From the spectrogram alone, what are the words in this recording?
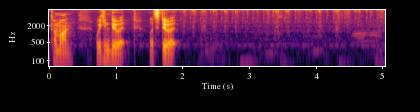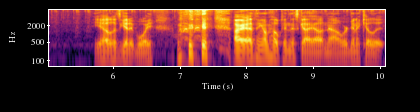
Come on. We can do it. Let's do it. Yeah, let's get it, boy. Alright, I think I'm helping this guy out now. We're going to kill it.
